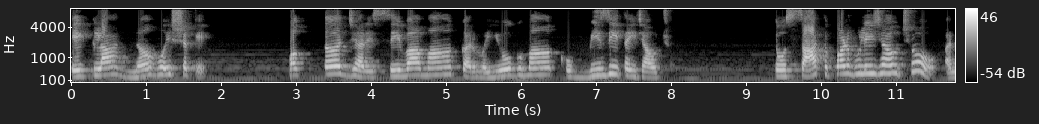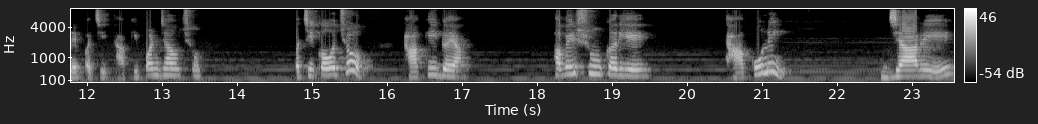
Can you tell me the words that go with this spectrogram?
એકલા ન હોઈ શકે. ફક્ત જ્યારે સેવામાં, કર્મયોગમાં ખૂબ બિઝી થઈ જાઓ છો, તો સાથ પણ ભૂલી જાઓ છો અને પછી થાકી પણ જાઓ છો. પછી કહો છો, થાકી ગયા. હવે શું કરીએ? થાકો નહીં. જ્યારે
